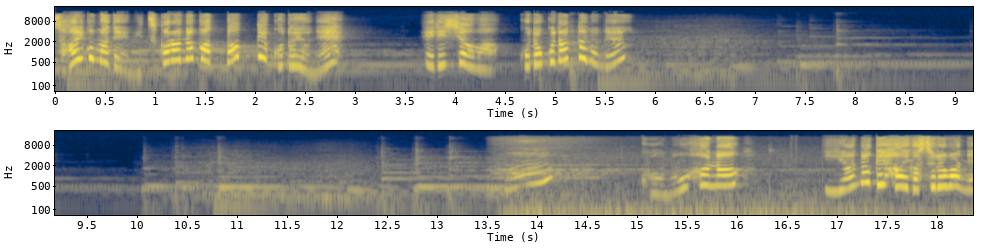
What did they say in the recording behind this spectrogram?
最後まで見つからなかったってことよね。エリシアは孤独だったのね。この花、嫌な気配がするわね。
